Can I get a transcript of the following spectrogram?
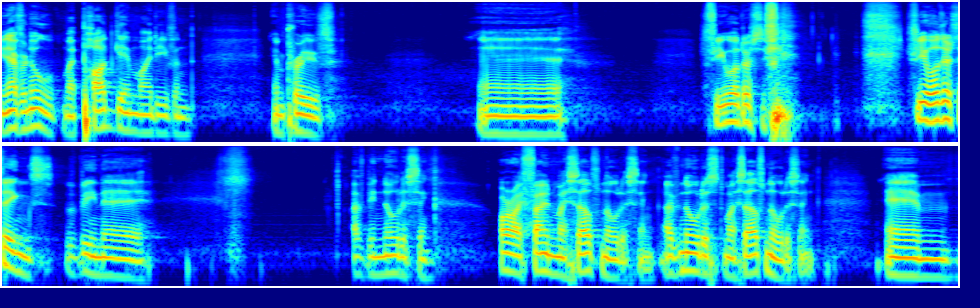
You never know. My pod game might even improve. Uh, few other, few other things have been. Uh, I've been noticing, or I found myself noticing. I've noticed myself noticing, um,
